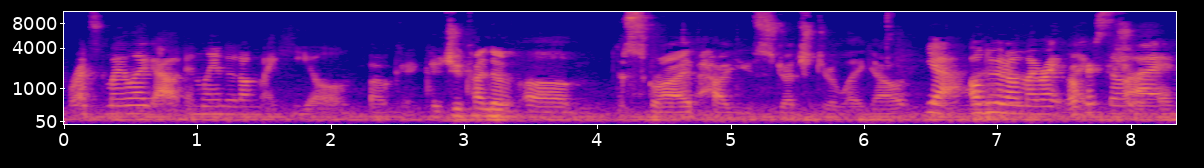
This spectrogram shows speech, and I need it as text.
stretched my leg out and landed on my heel. Okay, could you kind of um, describe how you stretched your leg out? Yeah, I'll do it on my right leg. Okay, so sure. I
